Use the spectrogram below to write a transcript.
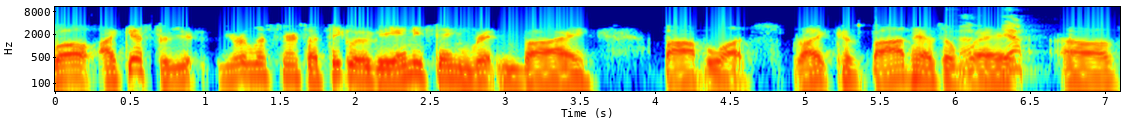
Well, I guess for your, your listeners, I think it would be anything written by Bob Lutz, right? Because Bob has a way yeah. of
